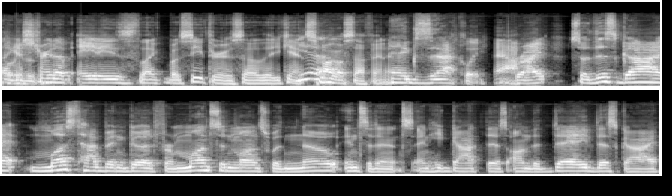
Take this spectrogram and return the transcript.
like a straight up 80s, like, but see through so that you can't Yeah. smuggle stuff in it. Exactly. Yeah. Right. So this guy must have been good for months and months with no incidents, and he got this on the day this guy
